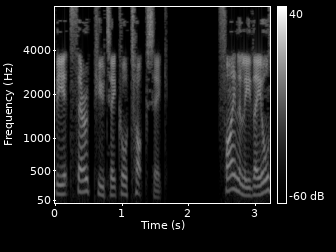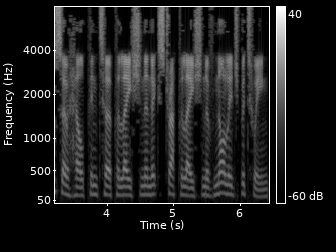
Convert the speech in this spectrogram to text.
be it therapeutic or toxic. Finally they also help interpolation and extrapolation of knowledge between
